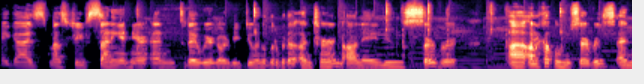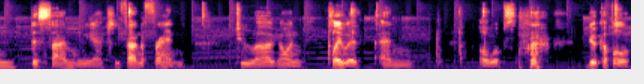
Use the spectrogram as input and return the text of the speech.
Hey guys, Master Chief signing in here, and today we are going to be doing a little bit of Unturned on a new server. Uh, on a couple new servers, and this time we actually found a friend to uh, go and play with, and, oh whoops, do a couple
